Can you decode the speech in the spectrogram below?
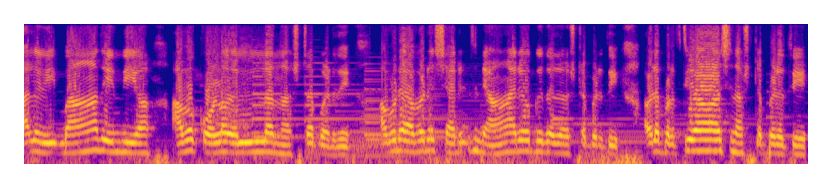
അല്ലെ ഈ ബാധ എന്ത് ചെയ്യുക? അവക്കുള്ളതെല്ലാം നഷ്ടപ്പെടുത്തി. അവിടെ അവിടെ ശരീരത്തിന്റെ ആരോഗ്യത നഷ്ടപ്പെടുത്തി. അവിടെ പ്രത്യാശ നഷ്ടപ്പെടുത്തി.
